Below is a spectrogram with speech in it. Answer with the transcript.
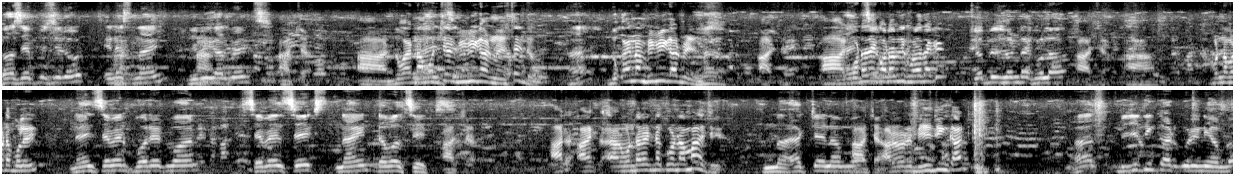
দশ এপিসি রোড এনএস নাইন হ্যাঁ। গার্মেন্টস আচ্ছা। আর নাম হচ্ছে বিবি গার্মেন্টস তাই তো? হ্যাঁ। দোকানের নাম বিবি গার্মেন্টস হ্যাঁ। আচ্ছা। আর কটা থেকে কটা অবধি খোলা থাকে? চব্বিশ ঘণ্টা খোলা। আচ্ছা। ফোন নাম্বারটা বলে দিই nine seven four eight one seven six nine double six আচ্ছা। আর আর কোনো নাম্বার আছে? না একটাই নাম্বার। আচ্ছা। আর ভিজিটিং কার্ড হ্যাঁ ভিজিটিং কার্ড করিনি আমরা।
